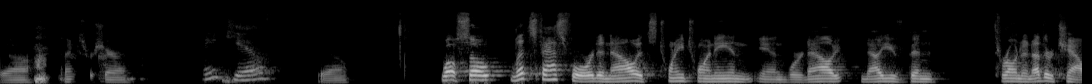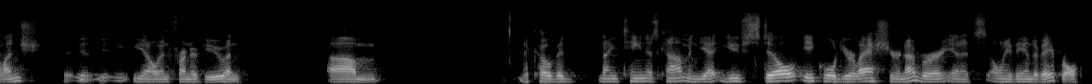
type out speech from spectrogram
Yeah. Thanks for sharing. Thank you. Yeah. Well, so let's fast forward, and now it's 2020, and and we're now now you've been thrown another challenge, mm-hmm. you know, in front of you, and um, the COVID 19 has come, and yet you've still equaled your last year number, and it's only the end of April.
